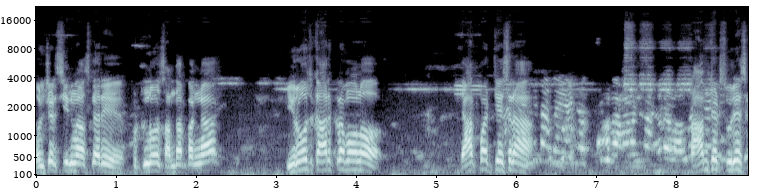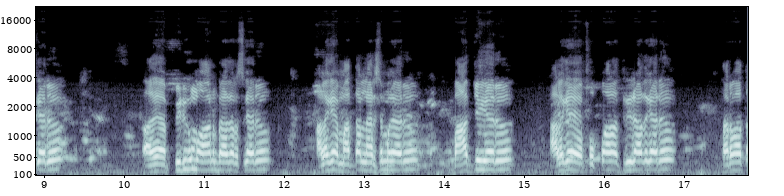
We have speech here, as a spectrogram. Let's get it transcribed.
బొలిశెట్టి శ్రీనివాస్ గారి పుట్టినరోజు సందర్భంగా ఈరోజు కార్యక్రమంలో ఏర్పాటు చేసిన రామచెట్టి సురేష్ గారు పిడుగు మోహన్ బ్రదర్స్ గారు అలాగే మద్దల నరసింహ గారు బాబ్జీ గారు అలాగే పుప్పాల త్రినాథ్ గారు తర్వాత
